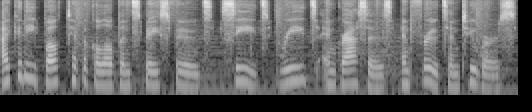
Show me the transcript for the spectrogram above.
I could eat both typical open space foods, seeds, reeds and grasses, and fruits and tubers.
